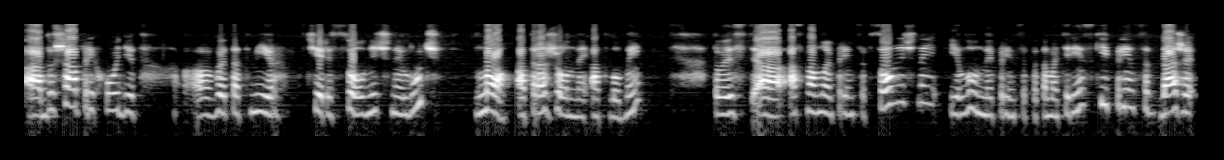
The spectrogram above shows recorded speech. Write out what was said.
А, душа приходит в этот мир через солнечный луч, но отраженный от Луны – то есть а, основной принцип солнечный и лунный принцип – это материнский принцип. Даже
